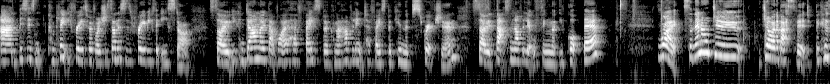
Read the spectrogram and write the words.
And this is completely free to everyone. She's done this as a freebie for Easter. So you can download that via her Facebook and I have linked her Facebook in the description. So that's another little thing that you've got there. Right, so then I'll do Johanna Basford because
